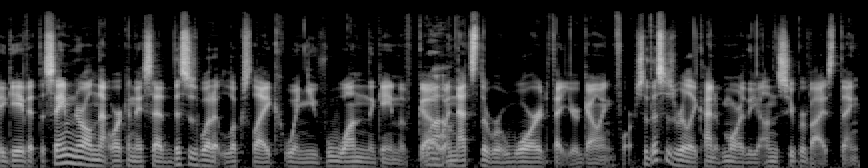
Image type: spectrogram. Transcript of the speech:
They gave it the same neural network and they said, this is what it looks like when you've won the game of Go. Wow. And that's the reward that you're going for. So this is really kind of more the unsupervised thing.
